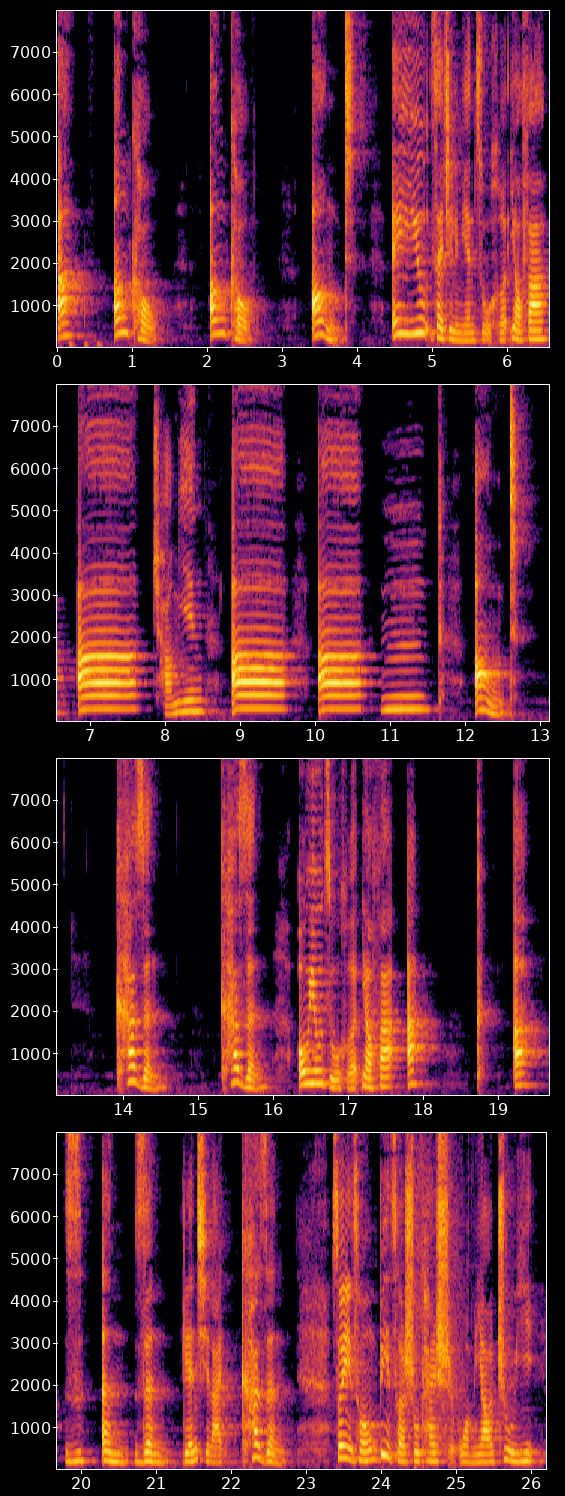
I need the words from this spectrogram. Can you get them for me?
啊，uncle, uncle, aunt, a u 在这里面组合要发啊长音啊。aunt aunt cousin cousin o u 组合要发啊 k a z n z 连起来 cousin，所以从必测书开始，我们要注意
